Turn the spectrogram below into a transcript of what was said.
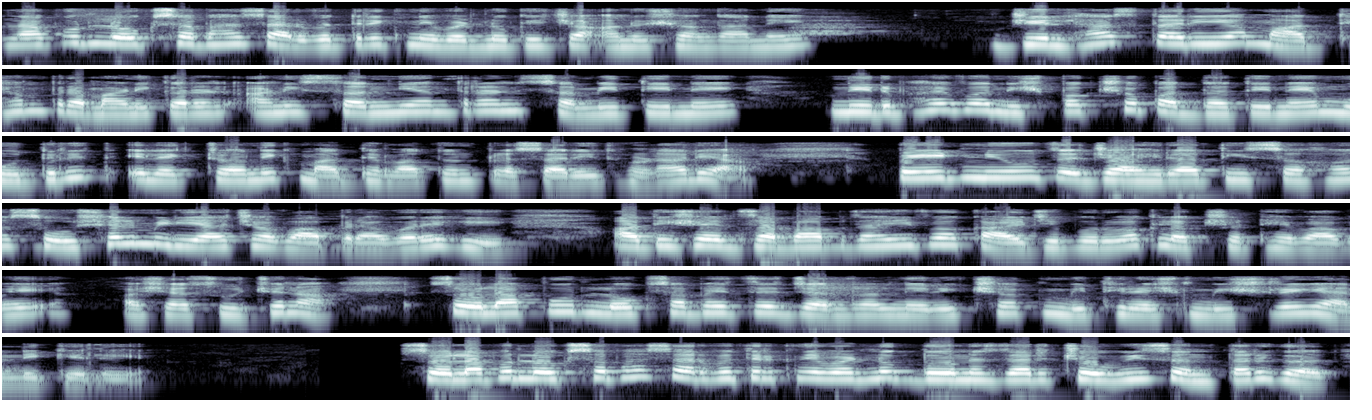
सोलापूर लोकसभा सार्वत्रिक निवडणुकीच्या अनुषंगाने जिल्हास्तरीय माध्यम प्रमाणीकरण आणि संनियंत्रण समितीने निर्भय व निष्पक्ष पद्धतीने मुद्रित इलेक्ट्रॉनिक माध्यमातून प्रसारित होणाऱ्या पेड न्यूज जाहिरातीसह सोशल मीडियाच्या वापरावरही अतिशय जबाबदारी व काळजीपूर्वक लक्ष ठेवावे अशा सूचना सोलापूर लोकसभेचे जनरल निरीक्षक मिथिलेश मिश्रे यांनी केले. सोलापूर लोकसभा सार्वत्रिक निवडणूक दोन हजार चोवीस अंतर्गत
